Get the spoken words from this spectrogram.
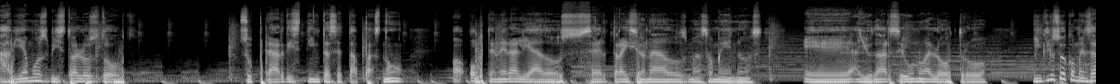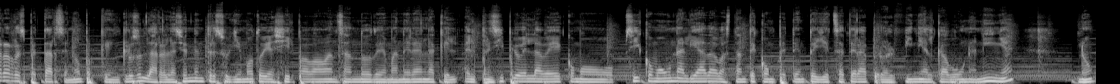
habíamos visto a los dos superar distintas etapas, ¿no? Obtener aliados, ser traicionados más o menos, eh, ayudarse uno al otro, incluso comenzar a respetarse, ¿no? Porque incluso la relación entre Sugimoto y Ashirpa va avanzando de manera en la que al principio él la ve como, sí, como una aliada bastante competente y etcétera, pero al fin y al cabo una niña, ¿no?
